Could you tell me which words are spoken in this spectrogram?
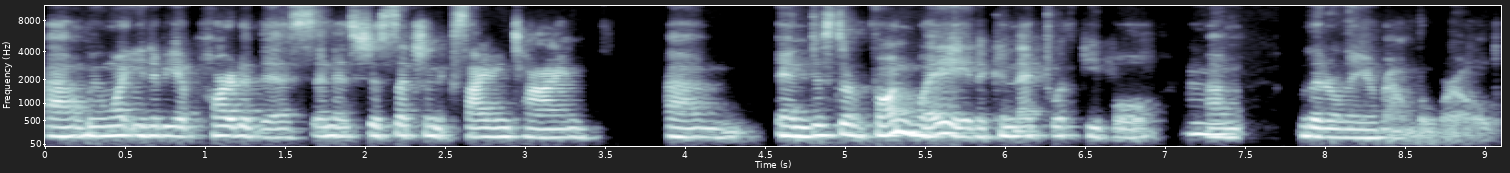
Uh, we want you to be a part of this. And it's just such an exciting time um, and just a fun way to connect with people. Mm-hmm um, literally around the world.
